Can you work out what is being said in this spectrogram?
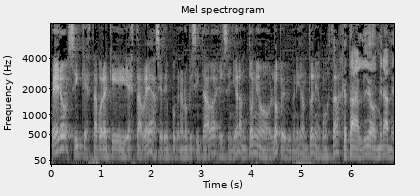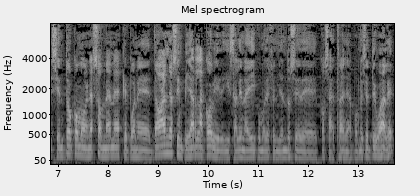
pero sí que está por aquí esta vez, hacía tiempo que no nos visitaba, el señor Antonio López. Bienvenido, Antonio, ¿cómo estás? ¿Qué tal, Lío? Mira, me siento como en esos memes que pone dos años sin pillar la COVID y salen ahí como defendiéndose de cosas extrañas. Pues me siento igual, ¿eh?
